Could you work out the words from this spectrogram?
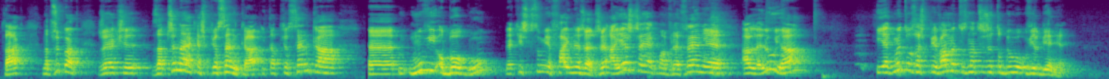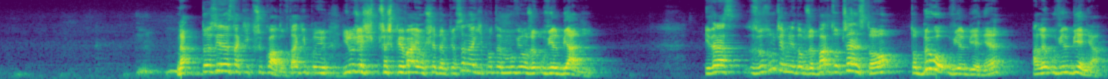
Tak? Na przykład, że jak się zaczyna jakaś piosenka i ta piosenka e, mówi o Bogu, jakieś w sumie fajne rzeczy, a jeszcze jak ma w refrenie Alleluja, i jak my to zaśpiewamy, to znaczy, że to było uwielbienie. to jest jeden z takich przykładów, tak? I, I, ludzie prześpiewają siedem piosenek i potem mówią, że uwielbiali. I teraz zrozumcie mnie dobrze, bardzo często to było uwielbienie, ale uwielbienia.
